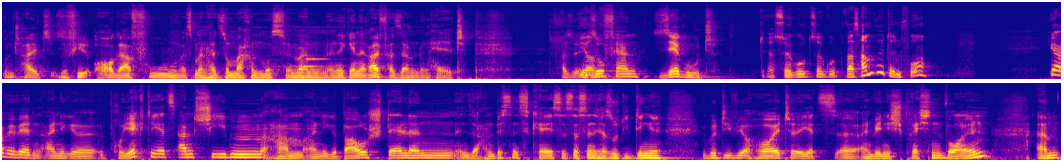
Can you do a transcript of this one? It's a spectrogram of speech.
und halt so viel Orga-Fu, was man halt so machen muss, wenn man eine Generalversammlung hält. Also ja. insofern sehr gut. Ja gut, sehr gut. Was haben wir denn vor? Ja, wir werden einige Projekte jetzt anschieben, haben einige Baustellen in Sachen Business Cases. Das sind ja so die Dinge, über die wir heute jetzt äh, ein wenig sprechen wollen. Ähm,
